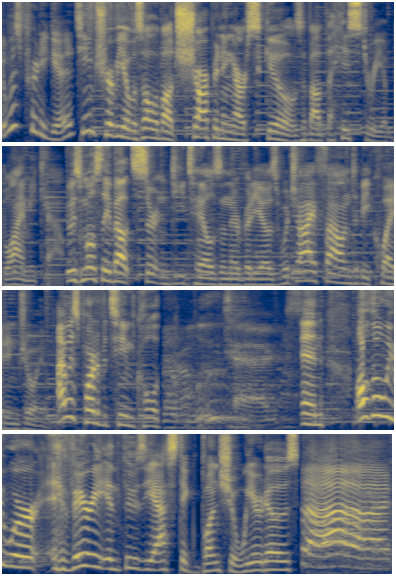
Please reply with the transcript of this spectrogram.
It was pretty good. Team Trivia was all about sharpening our skills about the history of Blimey Cow. It was mostly about certain details in their videos, which I found to be quite enjoyable. I was part of a team called blue tags. and although we were a very enthusiastic bunch of weirdos, I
